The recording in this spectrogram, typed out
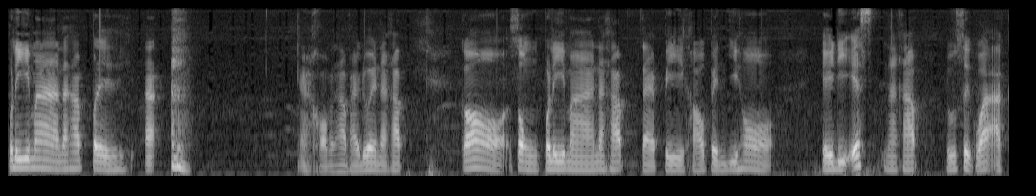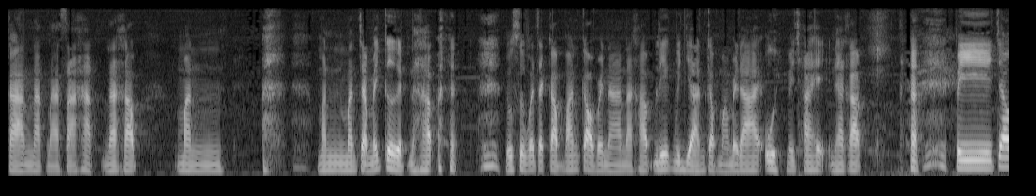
ปรีมานะครับปรีอะขอประทานภัยด้วยนะครับ ก็ส่งปรีมานะครับ แต่ปีเขาเป็นยี่ห้อ ADS นะครับ รู้สึกว่าอาการหนักหนาสาหัสนะครับ มัน มันมันจะไม่เกิดนะครับ รู้สึกว่าจะกลับบ้านเก่าไปนานนะครับ เรียกวิญญาณกลับมาไม่ได้ อุ้ยไม่ใช่นะครับ ปีเจ้า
